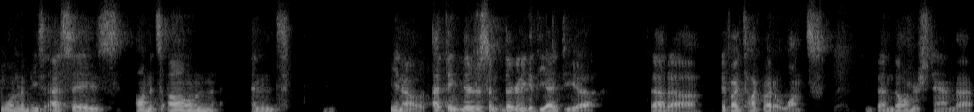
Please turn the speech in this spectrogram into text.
one of these essays on its own. And, you know, I think they're just, they're going to get the idea that uh, if I talk about it once, then they'll understand that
